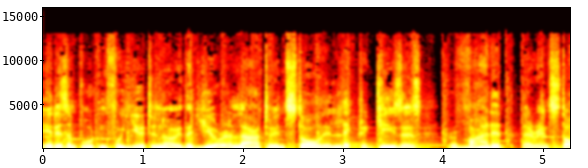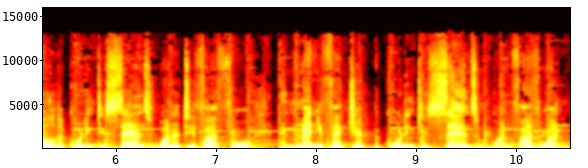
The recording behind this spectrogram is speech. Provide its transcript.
it is important for you to know that you're allowed to install electric geysers provided they're installed according to SANS 10254 and manufactured according to SANS 151.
